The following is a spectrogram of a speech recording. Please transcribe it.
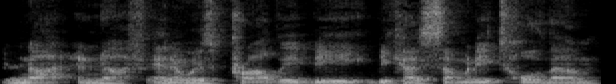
you're not enough. And it was probably be because somebody told them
